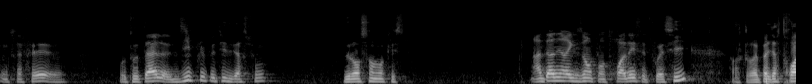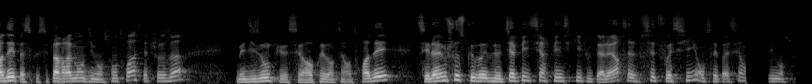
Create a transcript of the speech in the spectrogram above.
Donc ça fait euh, au total 10 plus petites versions de l'ensemble en question. Un dernier exemple en 3D cette fois-ci. Alors je ne devrais pas dire 3D parce que ce n'est pas vraiment dimension 3 cette chose-là, mais disons que c'est représenté en 3D. C'est la même chose que le tapis de Sierpinski tout à l'heure, cette fois-ci, on s'est passé en dimension.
